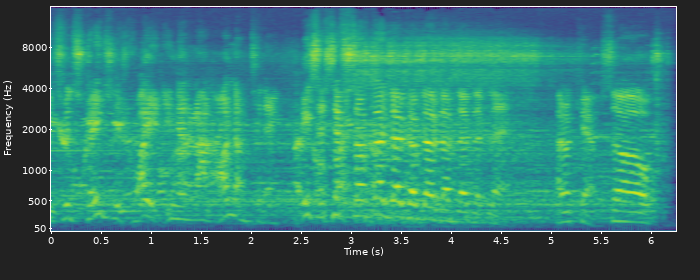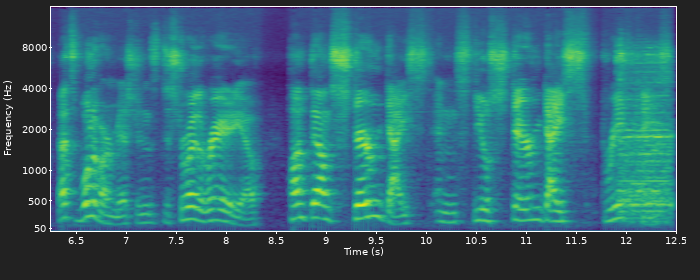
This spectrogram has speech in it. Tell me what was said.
It's been strangely quiet in and around them today. It's as if some blah blah blah blah blah blah blah. I don't care. So, that's one of our missions. Destroy the radio. Hunt down Sturmgeist and steal Sturmgeist's briefcase.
